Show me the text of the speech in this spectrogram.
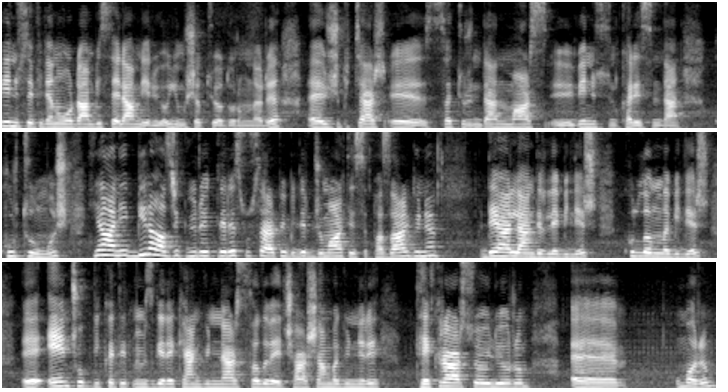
Venüs'e falan oradan bir selam veriyor yumuşatıyor durumları. E, Jüpiter e, Satürn'den Mars e, Venüs'ün karesinden kurtulmuş. Yani birazcık yüreklere su serpebilir cumartesi pazar günü değerlendirilebilir, kullanılabilir. Ee, en çok dikkat etmemiz gereken günler salı ve çarşamba günleri. Tekrar söylüyorum. Ee, umarım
